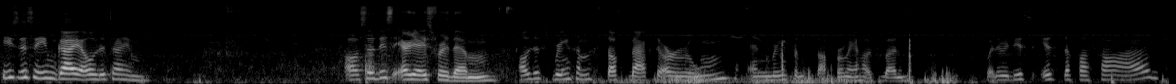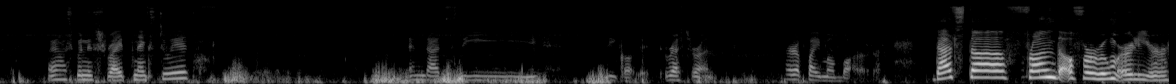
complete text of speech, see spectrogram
He he's the same guy all the time. Oh, so this area is for them. I'll just bring some stuff back to our room and bring some stuff for my husband. By the way, this is the facade. My husband is right next to it. And that's the, what do you call it? Restaurant. Arapaima Bar. That's the front of our room earlier.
